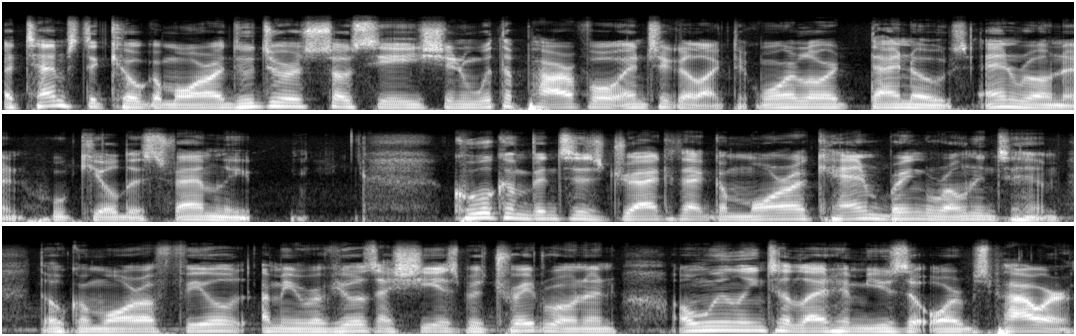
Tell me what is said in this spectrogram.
attempts to kill Gamora due to her association with the powerful intergalactic warlord Thanos and Ronan, who killed his family. Quill convinces Drax that Gamora can bring Ronan to him, though Gamora feels, I mean, reveals that she has betrayed Ronan, unwilling to let him use the orb's power.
